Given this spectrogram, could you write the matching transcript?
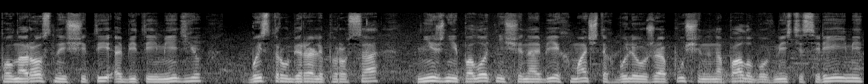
полноростные щиты, обитые медью, быстро убирали паруса, нижние полотнища на обеих мачтах были уже опущены на палубу вместе с реями.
